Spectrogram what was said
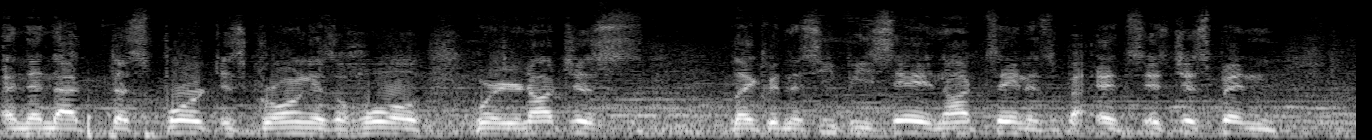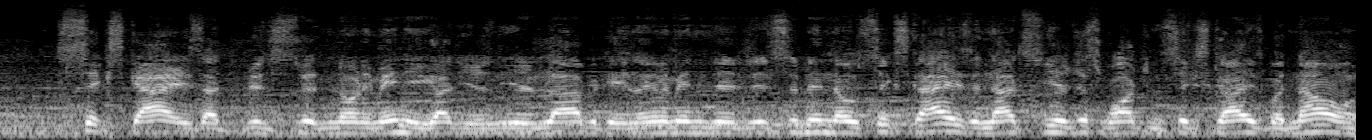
and then that the sport is growing as a whole, where you're not just like in the CPCA, not saying it's it's it's just been six guys that it's, you know what I mean? You got your, your Labatt, you know what I mean? It's been those six guys, and that's you're just watching six guys. But now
